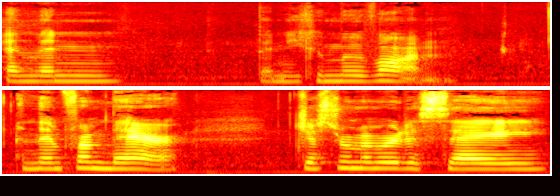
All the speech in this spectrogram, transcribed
and then then you can move on. And then from there just remember to say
